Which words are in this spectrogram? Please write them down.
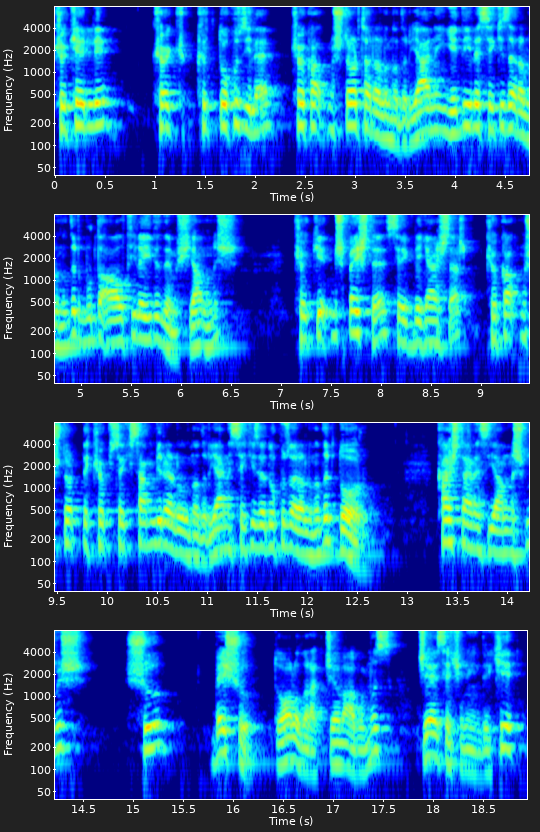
Kök 50 kök 49 ile kök 64 aralığındadır. Yani 7 ile 8 aralığındadır. Burada 6 ile 7 demiş. Yanlış. Kök 75 de sevgili gençler kök 64 ile kök 81 aralığındadır. Yani 8 ile 9 aralığındadır. Doğru. Kaç tanesi yanlışmış? Şu ve şu. Doğal olarak cevabımız C seçeneğindeki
